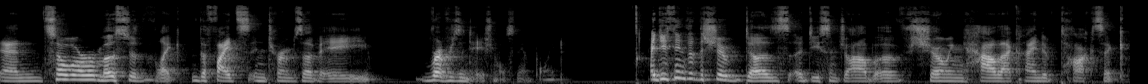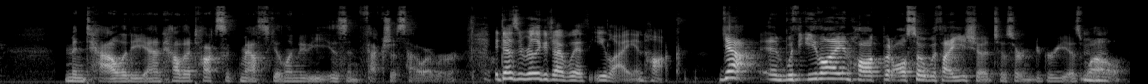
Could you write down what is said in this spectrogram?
and so are most of like the fights in terms of a representational standpoint. I do think that the show does a decent job of showing how that kind of toxic mentality and how that toxic masculinity is infectious, however. It does a really good job with Eli and Hawk. Yeah, and with Eli and Hawk, but also with Aisha to a certain degree as well.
